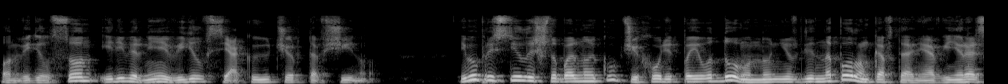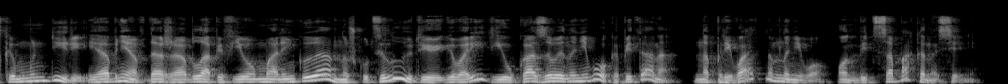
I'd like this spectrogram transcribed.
Он видел сон, или вернее видел всякую чертовщину. Ему приснилось, что больной купчик ходит по его дому, но не в длиннополом кафтане, а в генеральском мундире, и, обняв, даже облапив его маленькую Аннушку, целует ее и говорит, и указывая на него, капитана, наплевать нам на него, он ведь собака на сене.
